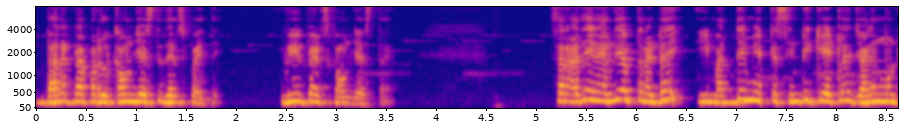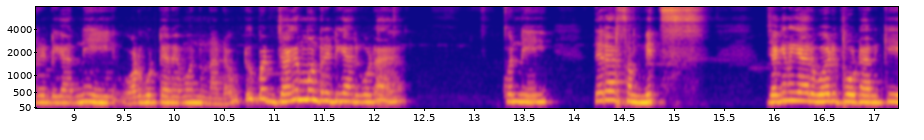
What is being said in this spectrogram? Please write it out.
బ్యాలెట్ పేపర్లు కౌంట్ చేస్తే తెలిసిపోయింది. వీవీప్యాట్స్ కౌంట్ చేస్తాయి. సరే అదే నేను ఎందుకు చెప్తానంటే ఈ మద్యం యొక్క సిండికేట్లో జగన్మోహన్ రెడ్డి గారిని ఓడగొట్టారేమో అని నా డౌట్. బట్ జగన్మోహన్ రెడ్డి గారు కూడా కొన్ని there are some myths Jagan garu ఓడిపోవడానికి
